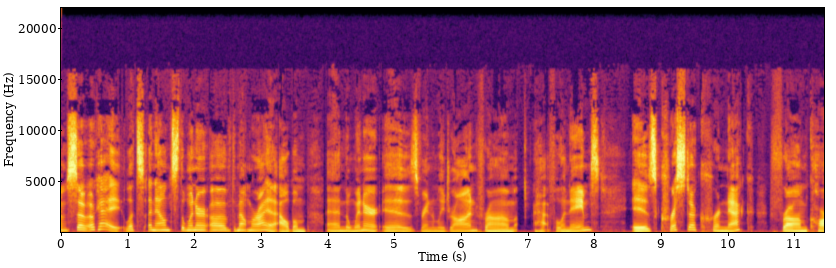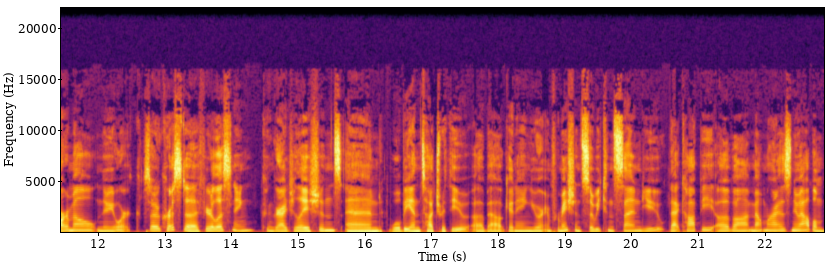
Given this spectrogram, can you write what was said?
Um, so, okay, let's announce the winner of the Mount Moriah album. And the winner is randomly drawn from a hat full of names is Krista Krenek from Carmel, New York. So, Krista, if you're listening, congratulations, and we'll be in touch with you about getting your information so we can send you that copy of uh, Mount Moriah's new album.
